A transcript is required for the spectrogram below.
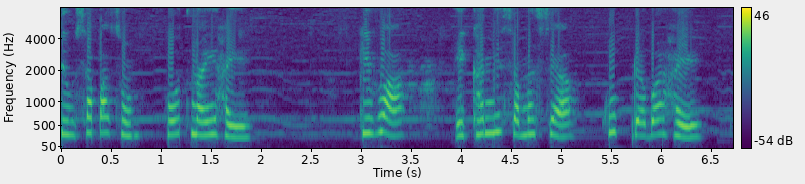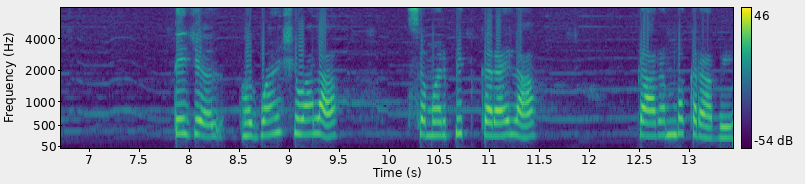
दिवसापासून होत नाही आहे. किंवा एखादी समस्या खूप प्रबळ आहे. ते जल भगवान शिवाला समर्पित करायला प्रारंभ करावे.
